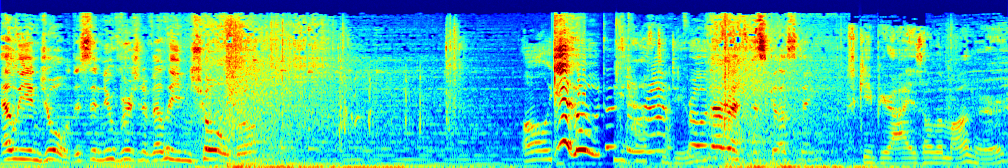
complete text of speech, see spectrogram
Ellie and Joel. This is a new version of Ellie and Joel, bro. All Ew, you a have rat, to do bro. That rat's disgusting. Just keep your eyes on the monitor.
